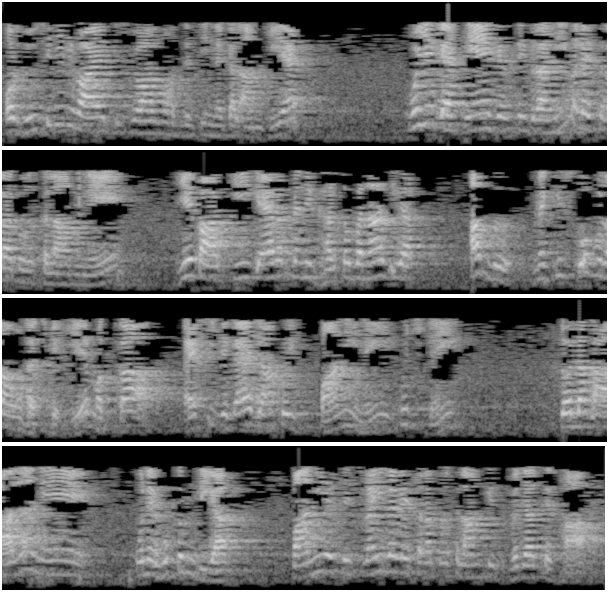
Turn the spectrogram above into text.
اور دوسری روایت جس بعد محدثین نے کلام کیا ہے۔ وہ یہ کہتے ہیں کہ ابراہیم علیہ السلاۃ والسلام نے یہ بات کی کہ عرب میں نے گھر تو بنا دیا، اب میں کس کو بلاؤں حج کے لیے؟ مکہ ایسی جگہ ہے جہاں کوئی پانی نہیں، کچھ نہیں۔ تو اللہ تعالی نے انہیں حکم دیا، پانی اسماعیل علیہ صلاح والسلام کی وجہ سے تھا،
